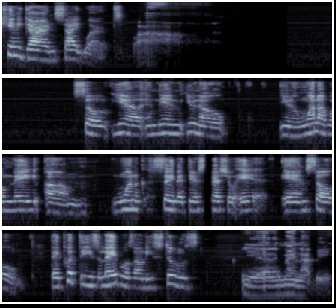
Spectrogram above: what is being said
kindergarten sight words. Wow. So yeah, and then you know, you know, one of them they um want to say that they're special ed, and so they put these labels on these students. Yeah, they might not be.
